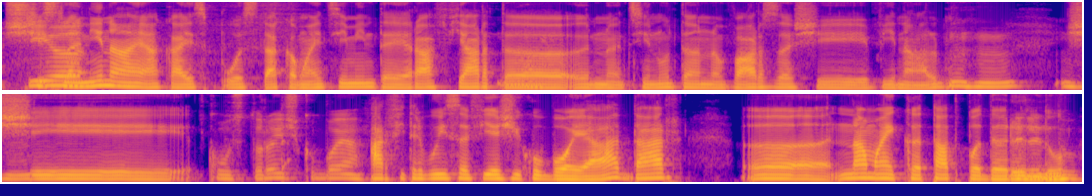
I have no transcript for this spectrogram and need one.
Și, și uh, slănina aia că ai spus, dacă mai ții minte, era fiartă în, ținută în varză și vin alb mhm, mhm. și Cu usturoi și cu boia. ar fi trebuit să fie și cu boia, dar uh, n-am mai cătat pe de rândul, Rândul,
